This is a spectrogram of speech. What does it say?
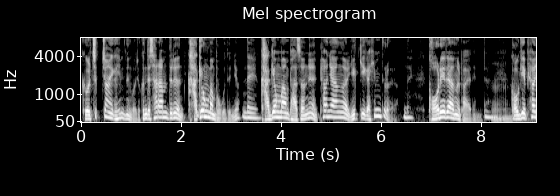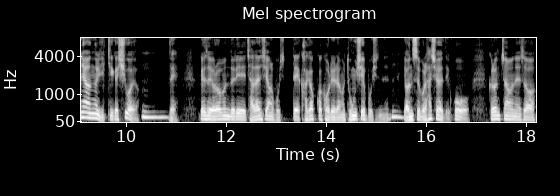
그걸 측정하기가 힘든 거죠. 근데 사람들은 가격만 보거든요. 네. 가격만 봐서는 편향을 읽기가 힘들어요. 네. 거래량을 봐야 됩니다. 거기에 편향을 읽기가 쉬워요. 음. 네. 그래서 여러분들이 자산 시장을 보실 때 가격과 거래량을 동시에 보시는 음. 연습을 하셔야 되고 그런 차원에서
